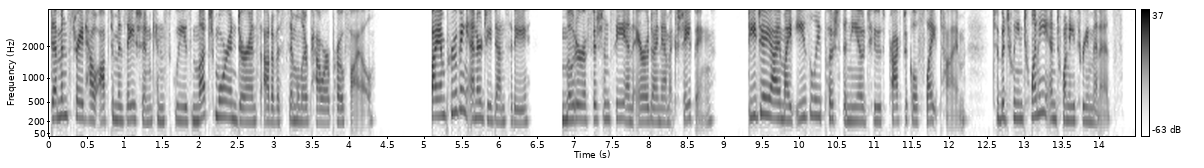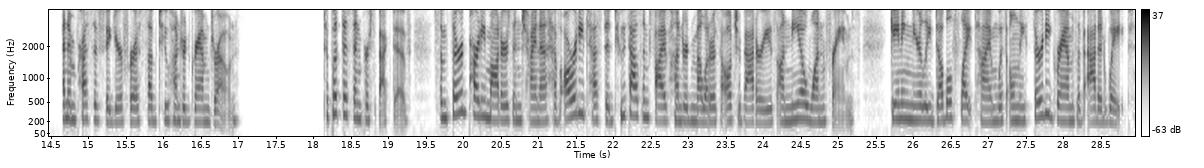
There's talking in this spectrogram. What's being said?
demonstrate how optimization can squeeze much more endurance out of a similar power profile. By improving energy density, motor efficiency, and aerodynamic shaping, DJI might easily push the Neo 2's practical flight time to between 20 and 23 minutes, an impressive figure for a sub 200 gram drone. To put this in perspective, some third party modders in China have already tested 2,500 mAh Ultra batteries on Neo 1 frames, gaining nearly double flight time with only 30 grams of added weight.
